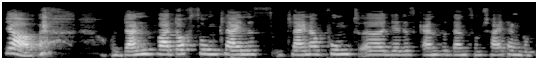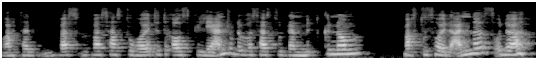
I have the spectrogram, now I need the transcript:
ja, und dann war doch so ein kleines, kleiner Punkt, äh, der das Ganze dann zum Scheitern gebracht hat. Was, was hast du heute draus gelernt oder was hast du dann mitgenommen? Machst du es heute anders oder?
